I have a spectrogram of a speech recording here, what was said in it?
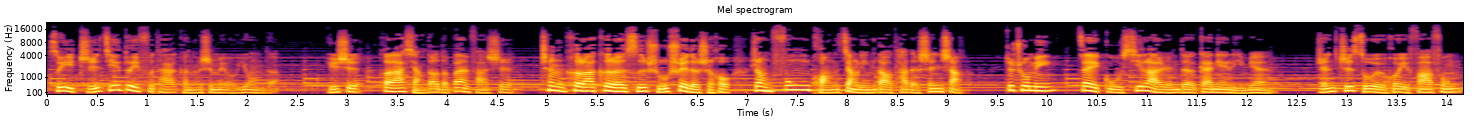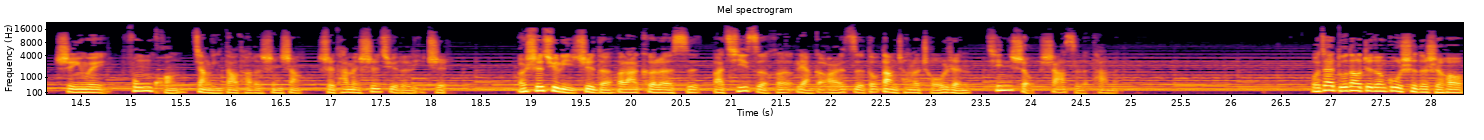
所以直接对付他可能是没有用的。于是，赫拉想到的办法是趁赫拉克勒斯熟睡的时候，让疯狂降临到他的身上。这说明，在古希腊人的概念里面，人之所以会发疯，是因为疯狂降临到他的身上，使他们失去了理智。而失去理智的赫拉克勒斯，把妻子和两个儿子都当成了仇人，亲手杀死了他们。我在读到这段故事的时候，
